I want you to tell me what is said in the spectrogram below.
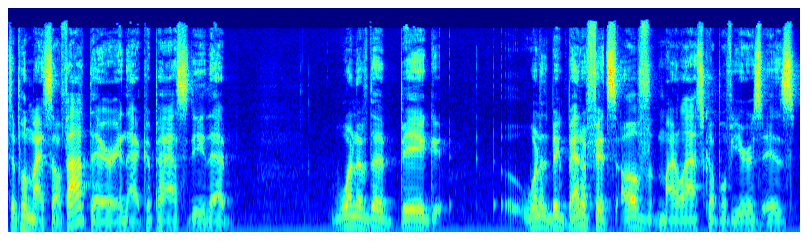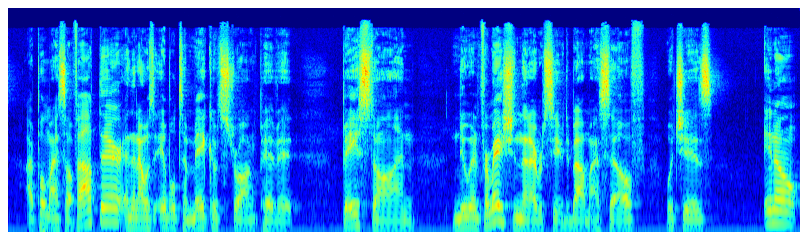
to put myself out there in that capacity that one of the big one of the big benefits of my last couple of years is I put myself out there and then I was able to make a strong pivot based on new information that I received about myself, which is, you know,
